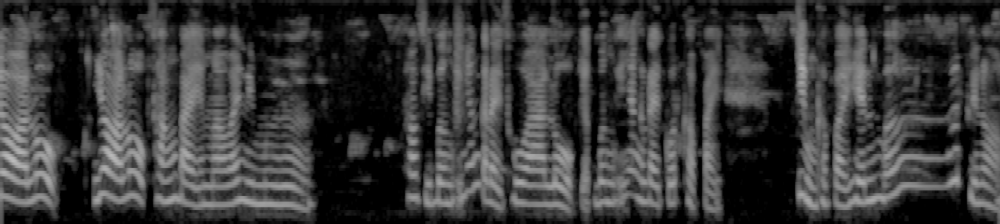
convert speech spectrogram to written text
ย่อโลก ย่อโลกทั้งใบมาไว้ในมือเฮาสิเบิ่งอิหยังก็ได้ทั่วโลกอยากเบิ่งอิหยังก็ได้กดเข้าไป จิ้มเข้าไปเห็นเบิดพี่น้อง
